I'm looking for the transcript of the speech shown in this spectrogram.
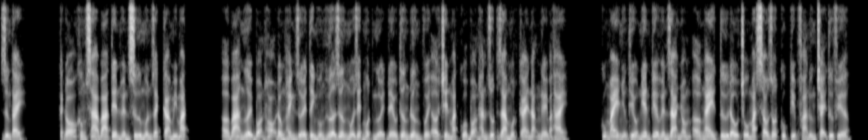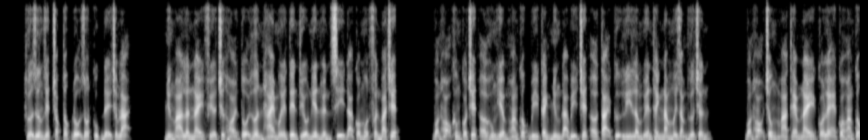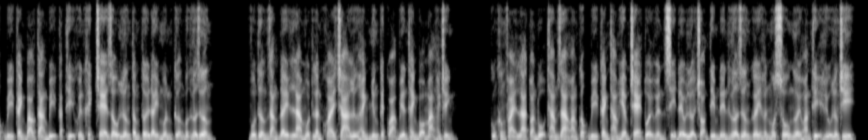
Dừng tay. Cách đó không xa ba tên huyền sư muốn rách cả mí mắt. Ở ba người bọn họ đồng hành dưới tình huống hứa dương mỗi giết một người đều tương đương với ở trên mặt của bọn hắn rút ra một cái nặng nghề bắt hai. Cũng may những thiếu niên kia huyền giả nhóm ở ngay từ đầu chỗ mắt sau rốt cục kịp phản ứng chạy từ phía. Hứa dương giết chóc tốc độ rốt cục để chậm lại. Nhưng mà lần này phía trước hỏi tội hơn hai mươi tên thiếu niên huyền sĩ đã có một phần ba chết. Bọn họ không có chết ở hung hiểm hoang cốc bí cảnh nhưng đã bị chết ở tại cự ly lâm viên thành năm mươi dặm hứa chấn bọn họ trông mà thèm này có lẽ có hoang cốc bí cảnh bảo tàng bị cắt thị khuyến khích che giấu lương tâm tới đây muốn cưỡng bức hứa dương. Vốn tưởng rằng đây là một lần khoái trá lữ hành nhưng kết quả biến thành bỏ mạng hành trình. Cũng không phải là toàn bộ tham gia hoang cốc bí cảnh thám hiểm trẻ tuổi huyền sĩ đều lựa chọn tìm đến hứa dương gây hấn một số người hoàn thị hữu lương chi.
